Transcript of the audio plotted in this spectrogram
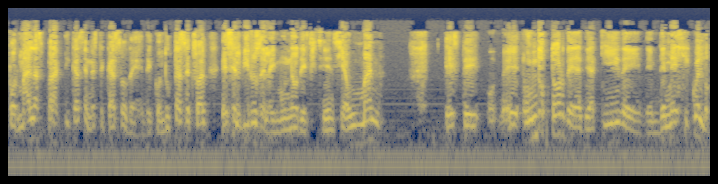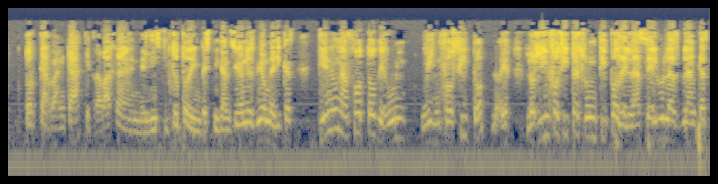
por malas prácticas, en este caso de, conducta sexual, es el virus de la inmunodeficiencia humana. Este, eh, un doctor de, aquí de, de, México, el doctor Carranca, que trabaja en el Instituto de Investigaciones Biomédicas, tiene una foto de un linfocito. Los linfocitos es un tipo de las células blancas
